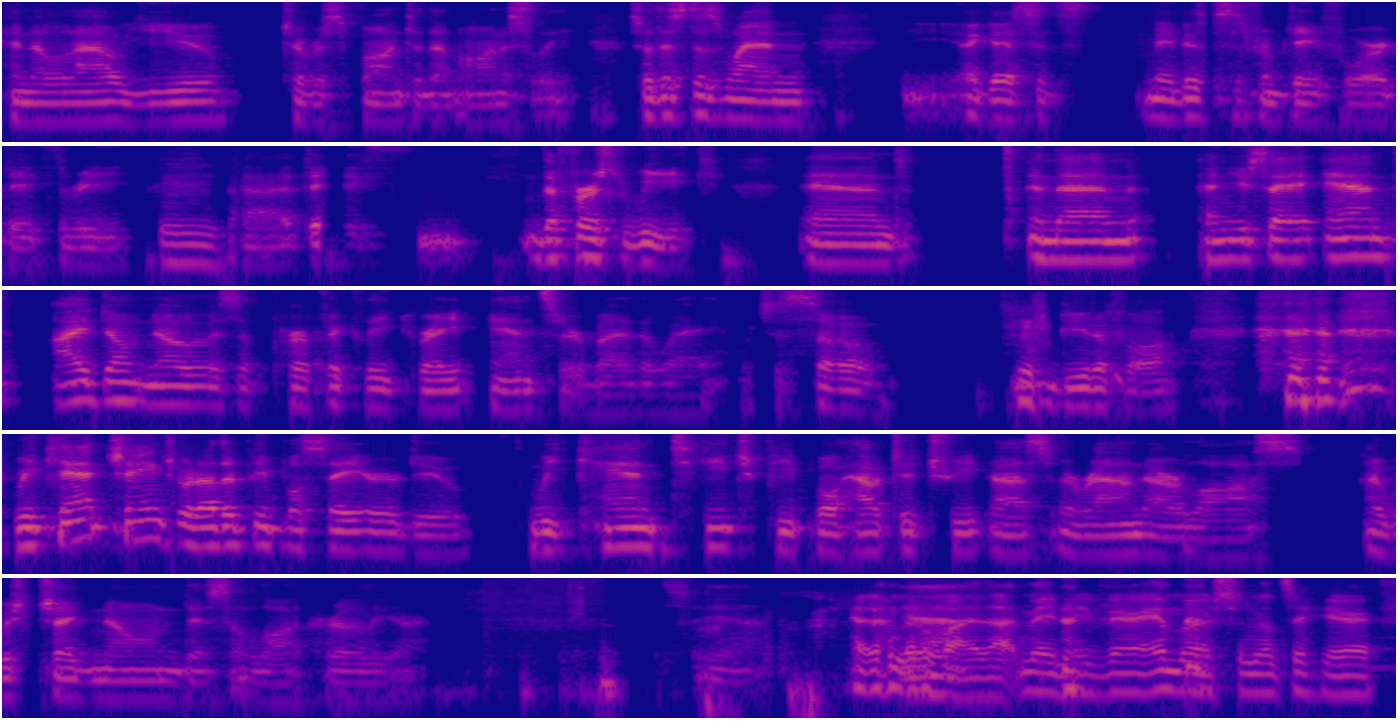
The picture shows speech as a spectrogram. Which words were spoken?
and allow you to respond to them honestly? So this is when i guess it's maybe this is from day four day three Hmm. uh, day, the first week and and then and you say and i don't know is a perfectly great answer by the way which is so beautiful we can't change what other people say or do we can teach people how to treat us around our loss i wish i'd known this a lot earlier so yeah I don't know Yeah. why that made me very emotional to hear.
